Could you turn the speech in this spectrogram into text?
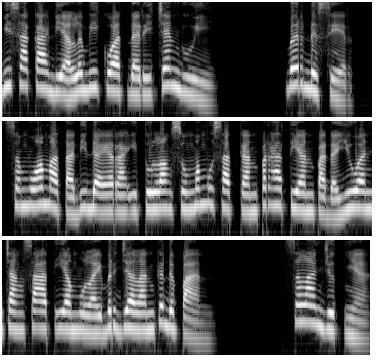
Bisakah dia lebih kuat dari Chen Gui? Berdesir, semua mata di daerah itu langsung memusatkan perhatian pada Yuan Chang saat ia mulai berjalan ke depan. Selanjutnya,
